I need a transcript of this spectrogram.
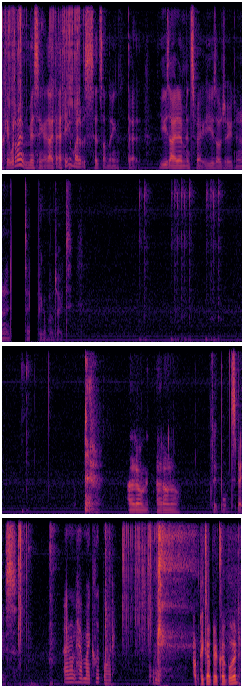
Okay, what am I missing? I, I think it might have said something that use item, inspect, use object, and take- pick up object. I don't. I don't know. Clipboard space. I don't have my clipboard. I'll pick up your clipboard.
